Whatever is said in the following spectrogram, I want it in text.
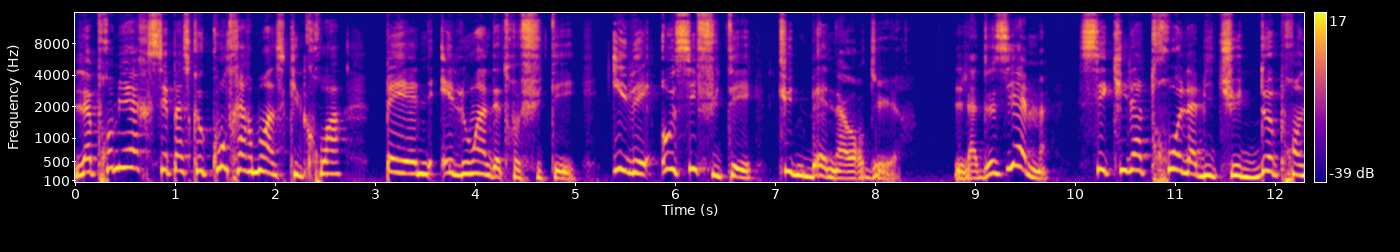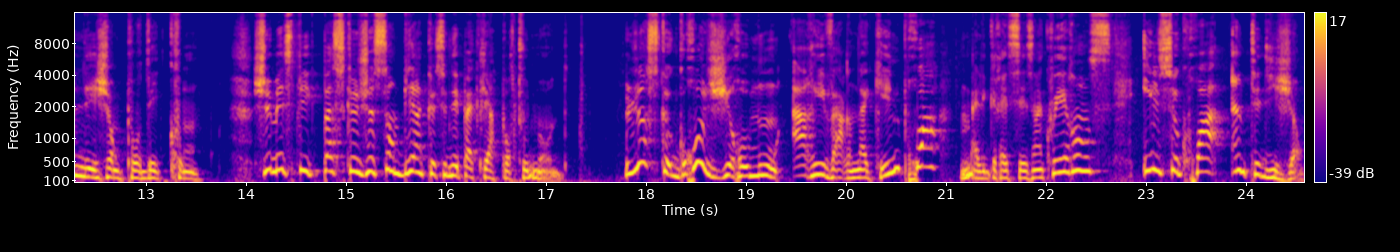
La première, c'est parce que contrairement à ce qu'il croit, PN est loin d'être futé. Il est aussi futé qu'une benne à ordures. La deuxième, c'est qu'il a trop l'habitude de prendre les gens pour des cons. Je m'explique parce que je sens bien que ce n'est pas clair pour tout le monde. Lorsque Gros Giromont arrive à arnaquer une proie, malgré ses incohérences, il se croit intelligent.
